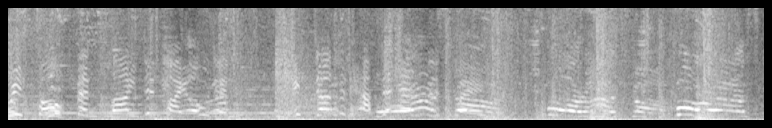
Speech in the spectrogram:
We've both been blinded by Odin! It doesn't have to end this way! For Asgard! For Asgard!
